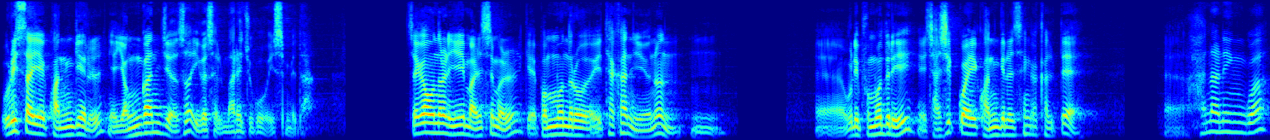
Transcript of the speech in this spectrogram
우리 사이의 관계를 연관지어서 이것을 말해주고 있습니다. 제가 오늘 이 말씀을 본문으로 택한 이유는 음, 우리 부모들이 자식과의 관계를 생각할 때 하나님과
